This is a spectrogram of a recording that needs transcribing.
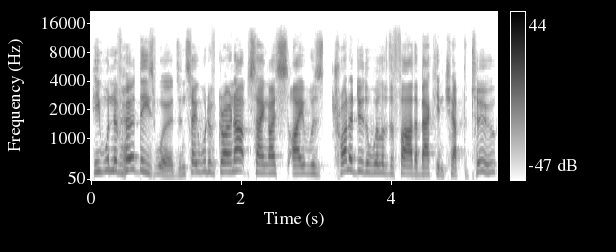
he wouldn't have heard these words. And so he would have grown up saying, I, I was trying to do the will of the Father back in chapter 2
